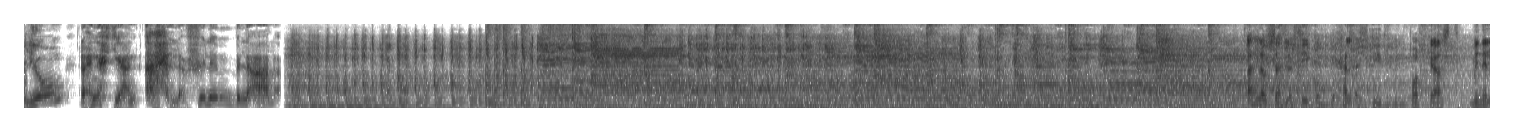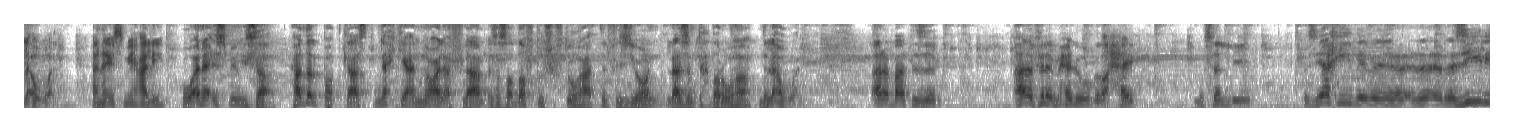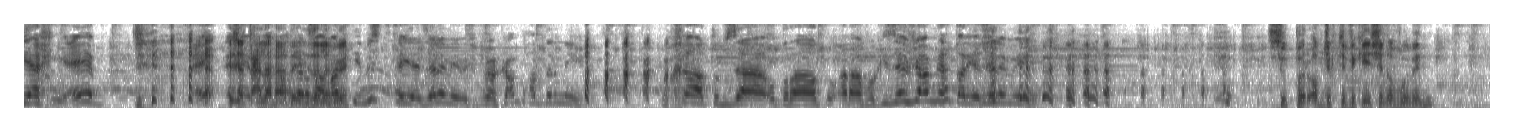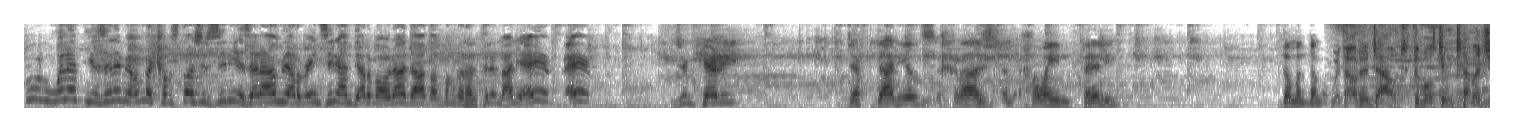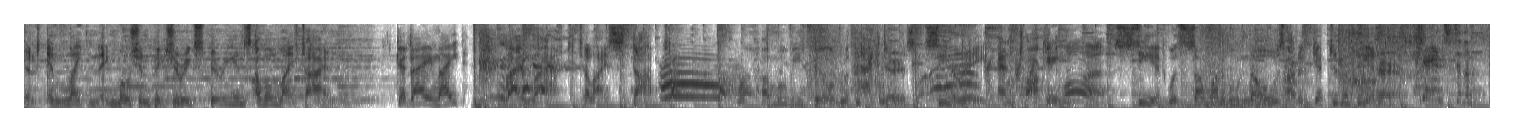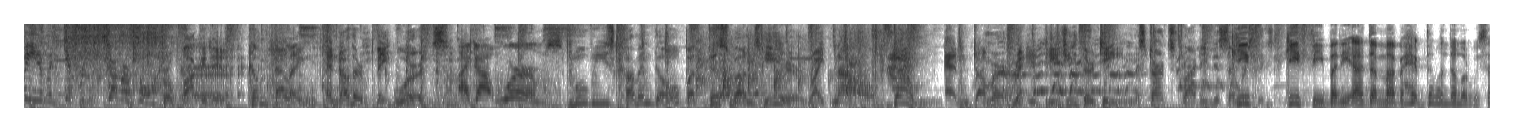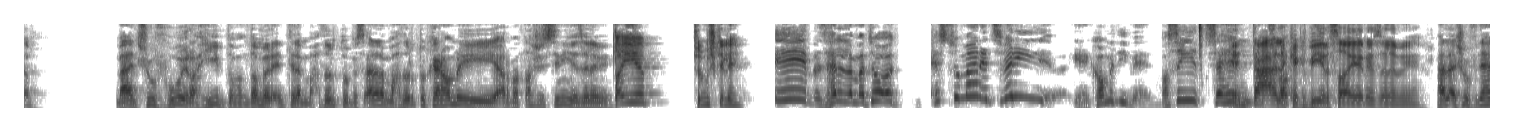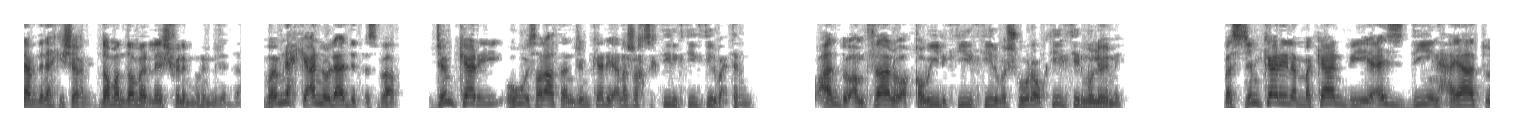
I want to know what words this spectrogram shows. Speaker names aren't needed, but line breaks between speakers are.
اليوم رح نحكي عن أحلى فيلم بالعالم.
أهلا وسهلا فيكم بحلقة جديدة من بودكاست من الأول. أنا اسمي علي.
وأنا اسمي وسام. هذا البودكاست بنحكي عن نوع الأفلام إذا صادفتوا وشفتوها على التلفزيون لازم تحضروها من الأول.
أنا بعتذر. هذا فيلم حلو بضحك مسلي. بس يا أخي رزيل يا أخي عيب. عيب. عيب.
على هذا يا.
مرتي مستحي يا زلمة. مش عم تحضرني وخاط وبزاق وضراط وقرف. وكذا شو عم نحضر يا زلمة؟
super objectification of women
كون ولد يا زلمة عمرك 15 سنة. يا زلمة عمري 40 سنة عندي أربع أولاد. قاعد عم بحضر هالفيلم. علي عيب عيب. جيم كاري جيف دانييلز إخراج الأخوين فريلي. Dumb and Dumber.
Without a doubt, the most intelligent, enlightening motion picture experience of a lifetime. Good day, mate. I laughed till I stopped. A movie filled with actors, scenery, and talking. See it with someone who knows how to get to the theater.
dance to the beat of a different drummer boy.
Provocative, compelling, and other big words.
I got worms.
Movies come and go, but this one's here right now. Dumb and Dumber. Rated PG 13. Starts Friday, December
كيف
16th.
كيف في بني ادم ما بحب دم دمر وسام
ما نشوف هو رهيب دم دمر انت لما حضرته بس انا لما حضرته كان عمري 14 سنه يا زلمه
طيب شو المشكله
إيه بس هلا لما تقعد تحسه man it's very يعني كوميدي بسيط سهل.
انت عقلك كبير صاير يا زلمة.
هلا شوف نحن بدنا نحكي شغلة. Dumb and Dumber ليش فيلم مهم جدا؟ مهم نحكي عنه لعدة أسباب. جيم كاري وهو صراحة جيم كاري أنا شخص كتير كتير كتير بحترمه. وعنده أمثال واقاويل كتير كتير مشهورة وكتير كتير ملهمة. بس جيم كاري لما كان بعز دين حياته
